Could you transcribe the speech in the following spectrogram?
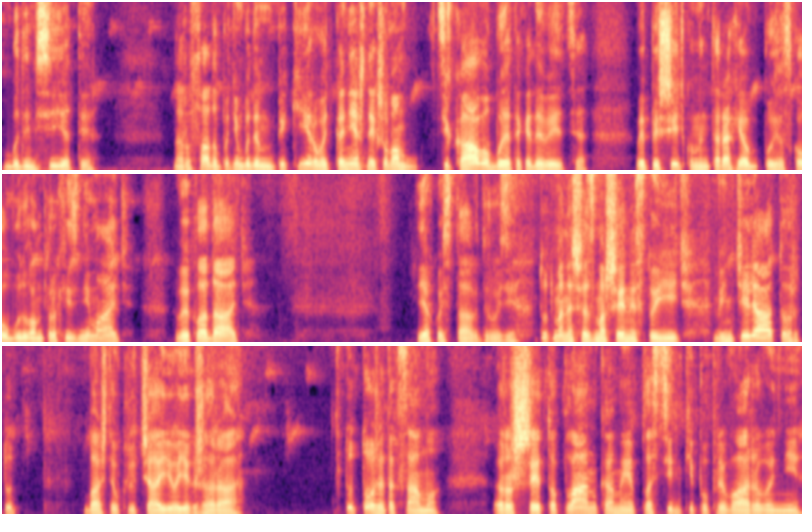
Будемо сіяти на розсаду, потім будемо пікірувати. Звісно, якщо вам цікаво буде таке дивитися, ви пишіть в коментарях, я обов'язково буду вам трохи знімати, викладати. Якось так, друзі. Тут в мене ще з машини стоїть вентилятор. Тут, бачите, включаю його як жара. Тут теж так само розшито планками, пластинки поприварувані.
